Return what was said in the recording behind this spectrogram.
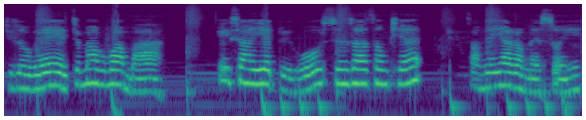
ဒီလိုပဲကျမဘဝမှာကိစ္စရက်တွေကိုစဉ်းစားဆုံးဖြတ်ဆောင်ရွက်ရတော့မယ်ဆိုရင်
